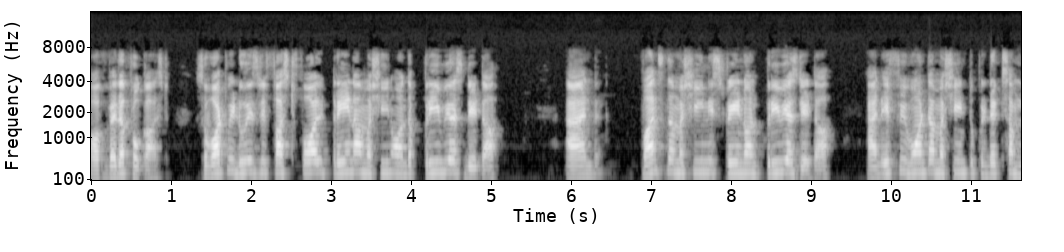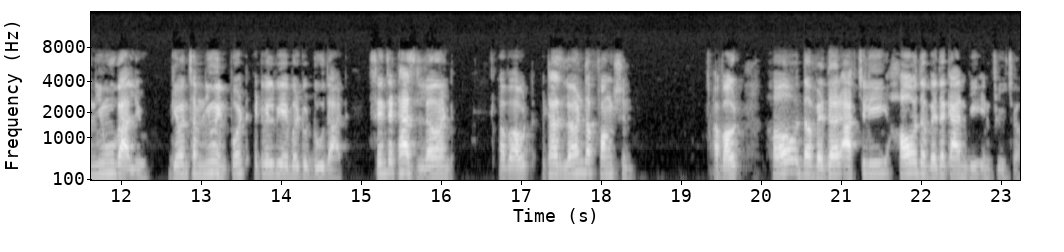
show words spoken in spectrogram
of weather forecast. So what we do is we first of all train our machine on the previous data. And once the machine is trained on previous data and if we want a machine to predict some new value given some new input it will be able to do that. Since it has learned about it has learned the function about how the weather actually how the weather can be in future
